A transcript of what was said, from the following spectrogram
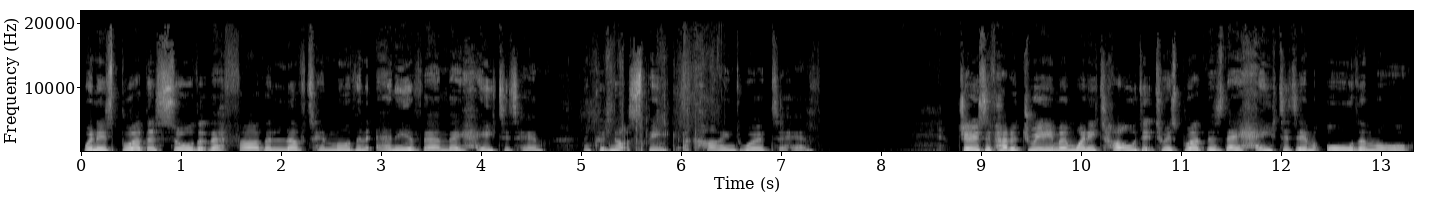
When his brothers saw that their father loved him more than any of them, they hated him and could not speak a kind word to him. Joseph had a dream, and when he told it to his brothers, they hated him all the more.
